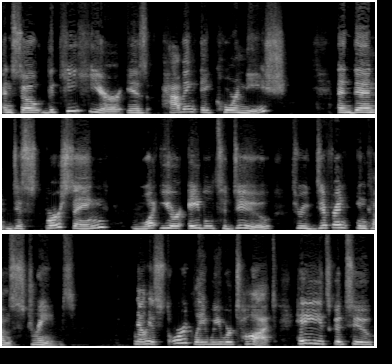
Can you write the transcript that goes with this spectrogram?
And so the key here is having a core niche and then dispersing what you're able to do through different income streams. Now, historically, we were taught hey, it's good to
